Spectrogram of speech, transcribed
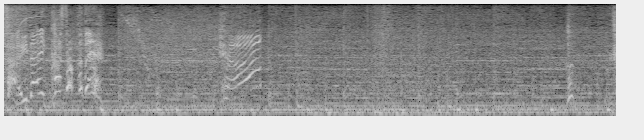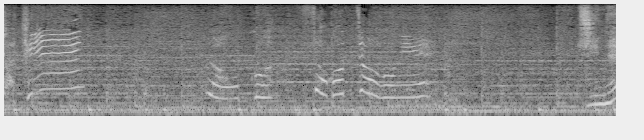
最大加速で！次元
